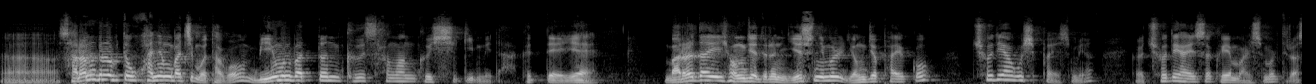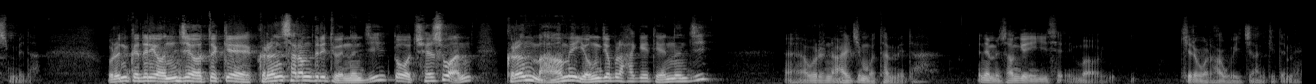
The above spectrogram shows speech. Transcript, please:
어, 사람들로부터 환영받지 못하고 미움을 받던 그 상황, 그 시기입니다. 그때에 마르다의 형제들은 예수님을 영접하였고 초대하고 싶어 했으며 초대하여서 그의 말씀을 들었습니다. 우리는 그들이 언제 어떻게 그런 사람들이 됐는지 또 최소한 그런 마음의 영접을 하게 됐는지 아, 우리는 알지 못합니다. 왜냐하면 성경이 뭐 기록을 하고 있지 않기 때문에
